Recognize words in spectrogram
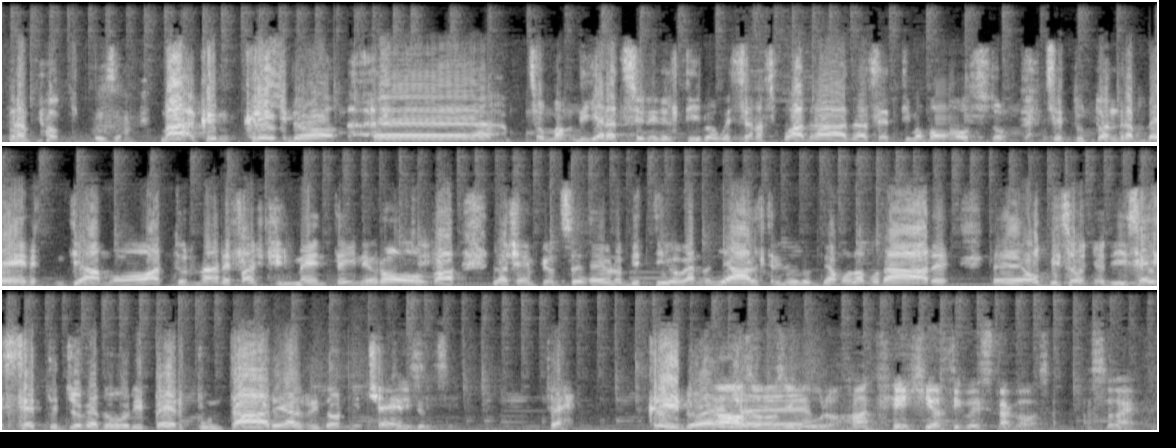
fortuna abbiamo chiuso. Ma cre- credo, eh, insomma, dichiarazioni del tipo: questa è una squadra da settimo posto. Se tutto andrà bene, puntiamo a tornare facilmente in Europa. Sì. La Champions è un obiettivo che hanno gli altri. Noi dobbiamo lavorare. Eh, ho bisogno di 6-7 giocatori per puntare al ritorno in Champions. Sì, sì, cioè, credo, eh, no, cioè... sono sicuro, anche io di questa cosa, assolutamente.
